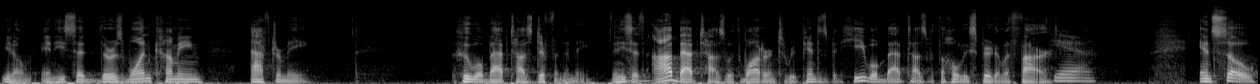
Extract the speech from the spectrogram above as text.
you know, and he said, "There is one coming after me, who will baptize different than me." And he says, Mm-hmm. "I baptize with water into repentance, but he will baptize with the Holy Spirit and with fire." Yeah. And so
